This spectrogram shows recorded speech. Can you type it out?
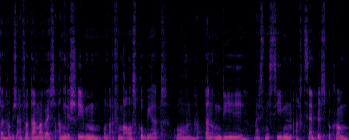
Dann habe ich einfach da mal welche angeschrieben und einfach mal ausprobiert und habe dann um die, weiß nicht, sieben, acht Samples bekommen,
